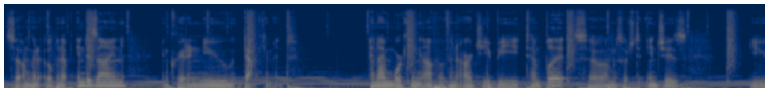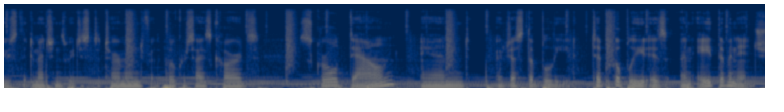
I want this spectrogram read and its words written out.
So I'm going to open up InDesign and create a new document. And I'm working off of an RGB template, so I'm to switch to inches, use the dimensions we just determined for the poker size cards, scroll down and adjust the bleed. Typical bleed is an eighth of an inch,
